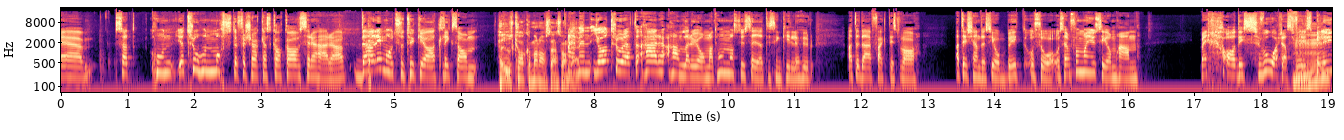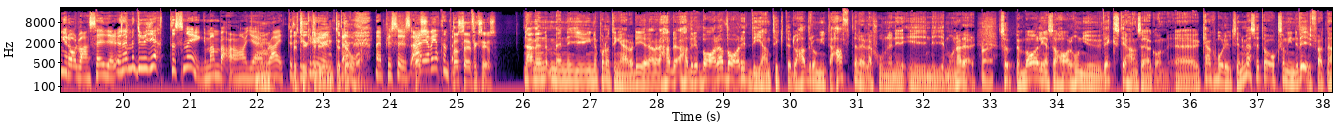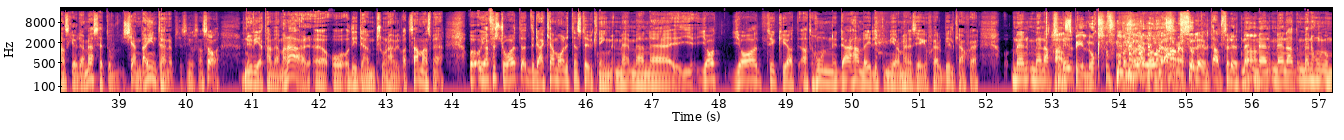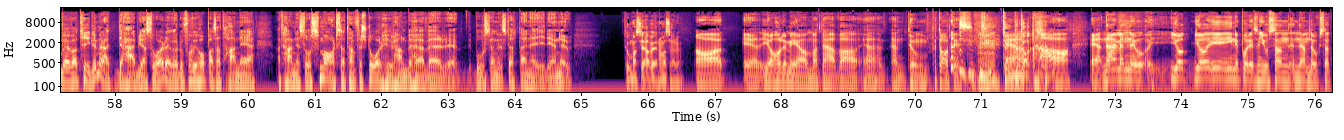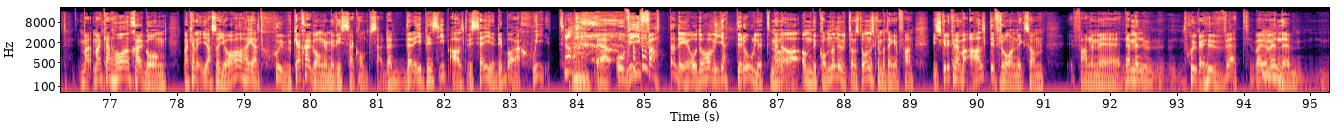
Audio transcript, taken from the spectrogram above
eh, så att hon, jag tror hon måste försöka skaka av sig det här. Däremot så tycker jag att liksom Hur skakar man av sig en sån Nej, grej? men jag tror att här handlar det ju om att hon måste ju säga till sin kille hur, att det där faktiskt var, att det kändes jobbigt och så. Och sen får man ju se om han men, ja, det är svårt alltså, för det Mm. spelar ju ingen roll vad han säger. Nej, men du är jättesnygg. Man bara, ja, yeah right. Det, Mm. Det tycker tyckte du inte då. Nej, precis. Nej, jag vet inte. Vad säger Fexeus? Nej, men, men ni är ju inne på någonting här och det, hade, hade det bara varit det han tyckte, då hade de ju inte haft den relationen i, i nio månader. Nej. Så uppenbarligen så har hon ju växt i hans ögon. Eh, kanske både utseendemässigt och, och som individ. För att när han skrev det här messet, då kände han ju inte henne, precis som Jossan sa. Nu vet han vem han är eh, och, och det är den personen han vill vara tillsammans med. Och, och jag förstår att det där kan vara en liten stukning, men, men eh, jag, jag tycker ju att, att hon, det här handlar ju lite mer om hennes egen självbild kanske. Men, men absolut. Hans bild också får man väl säga. Absolut, absolut. Men, men, men, att, men hon, hon behöver vara tydlig med att det här blir jag sårad över. Och då får vi hoppas att han, är, att han är så smart så att han förstår hur han behöver eh, boosta henne, stötta henne i det nu. Thomas Järvheden, vad säger du? Ja, jag håller med om att det här var eh, en tung potatis. tung Eh, potatis. Ja. Eh, nej, men eh, jag, jag är inne på det som Jossan nämnde också, att man, man kan ha en jargong. Man kan, alltså jag har helt sjuka jargonger med vissa kompisar, där, där i princip allt vi säger, det är bara skit. Ja. Eh, och vi fattar det och då har vi jätteroligt. Men ja, om det kom någon utomstående skulle man tänka, fan, vi skulle kunna vara allt ifrån liksom, fan med, nej men, sjuka i huvudet. Vad- Jag vet inte.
